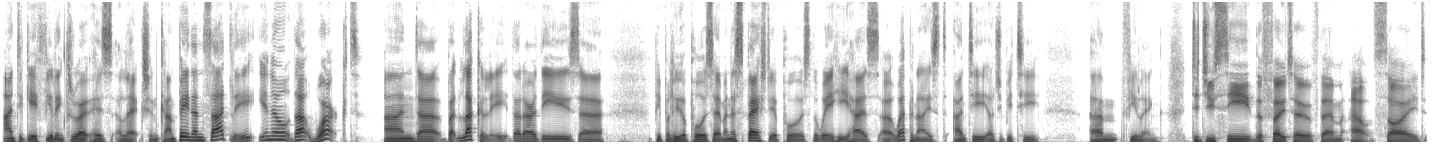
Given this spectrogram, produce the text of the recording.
anti-gay feeling throughout his election campaign, and sadly, you know that worked. And uh, but luckily, there are these uh, people who oppose him, and especially oppose the way he has uh, weaponized anti-LGBT um, feeling. Did you see the photo of them outside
